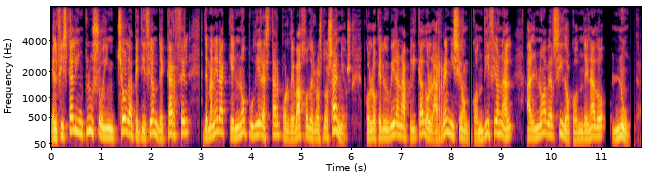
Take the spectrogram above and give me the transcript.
el fiscal incluso hinchó la petición de cárcel de manera que no pudiera estar por debajo de los dos años, con lo que le hubieran aplicado la remisión condicional al no haber sido condenado nunca.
